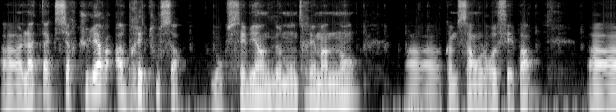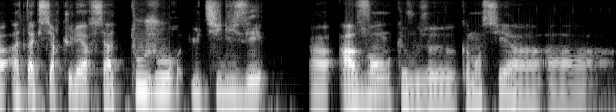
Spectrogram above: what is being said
l'attaque circulaire après tout ça. Donc c'est bien de le montrer maintenant, comme ça on le refait pas. Heu, attaque circulaire, c'est à toujours utiliser, heu, avant que vous, heu, commenciez à à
